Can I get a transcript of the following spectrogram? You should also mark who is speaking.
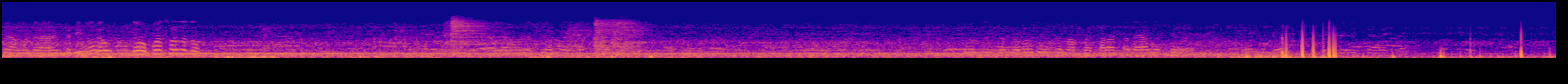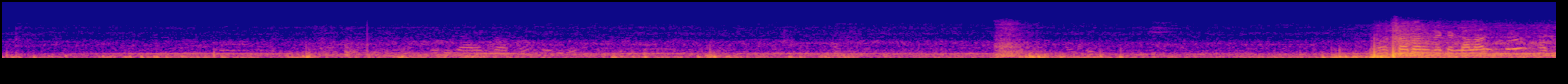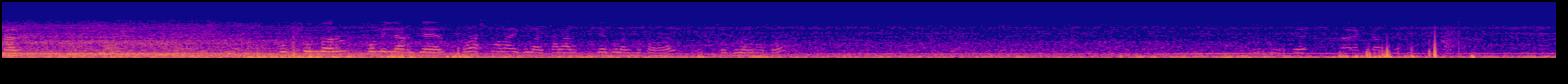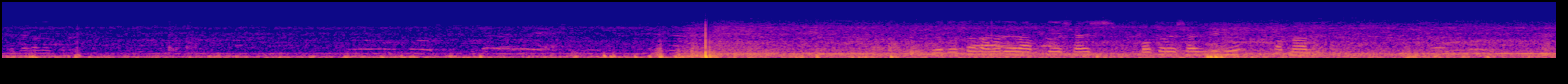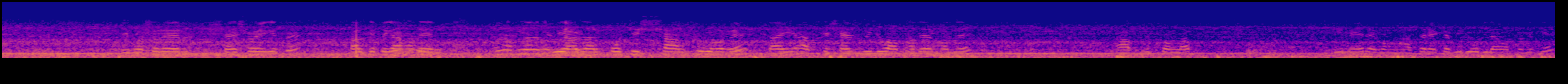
Speaker 1: să am întrebare. Că din două, poți să o dă două. Să o dă două. একটা colour আপনার খুব সুন্দর কুমিল্লার যে রসমালাইগুলার কালার যেগুলোর মতো হয় সেগুলোর মতো। দর্শক, আমাদের আজকে শেষ বছরের শেষ ভিডিও আপনার এই বছরের শেষ হয়ে গেছে। কালকে থেকে আমাদের দুই হাজার পঁচিশ সাল শুরু হবে, তাই আজকে শেষ ভিডিও আপনাদের মাঝে আপলোড করলাম। ডিমের এবং মাছের একটা ভিডিও দিলাম আপনাদেরকে।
